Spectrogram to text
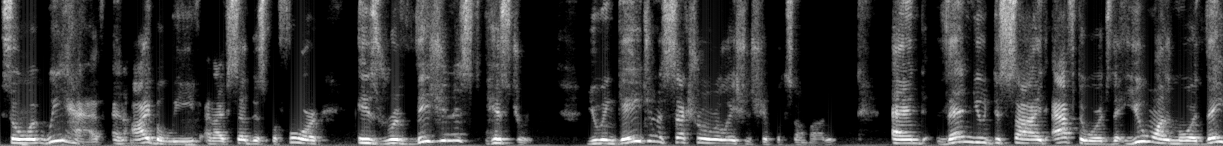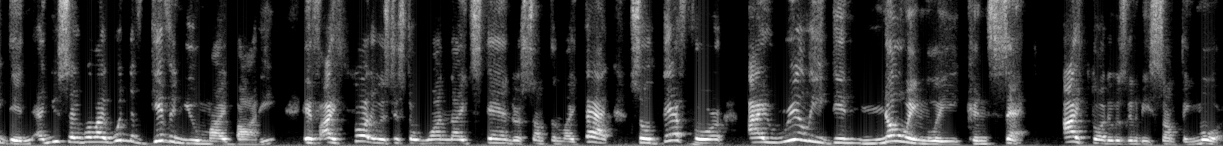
So, what we have, and I believe, and I've said this before, is revisionist history. You engage in a sexual relationship with somebody, and then you decide afterwards that you wanted more, they didn't, and you say, Well, I wouldn't have given you my body if I thought it was just a one night stand or something like that. So therefore, I really didn't knowingly consent. I thought it was going to be something more.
